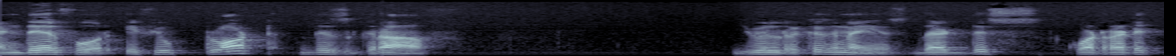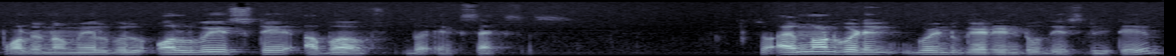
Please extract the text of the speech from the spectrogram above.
and therefore if you plot this graph you will recognize that this quadratic polynomial will always stay above the x-axis. So I am not going to, going to get into this detail.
